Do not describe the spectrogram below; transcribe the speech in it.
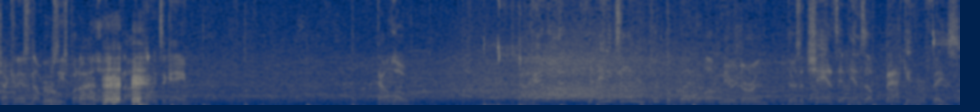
Checking his numbers. He's put up a little over nine points a game. Down low. Got a hand on it. Yeah, anytime you put the ball up near Duren, there's a chance it ends up back in your face.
